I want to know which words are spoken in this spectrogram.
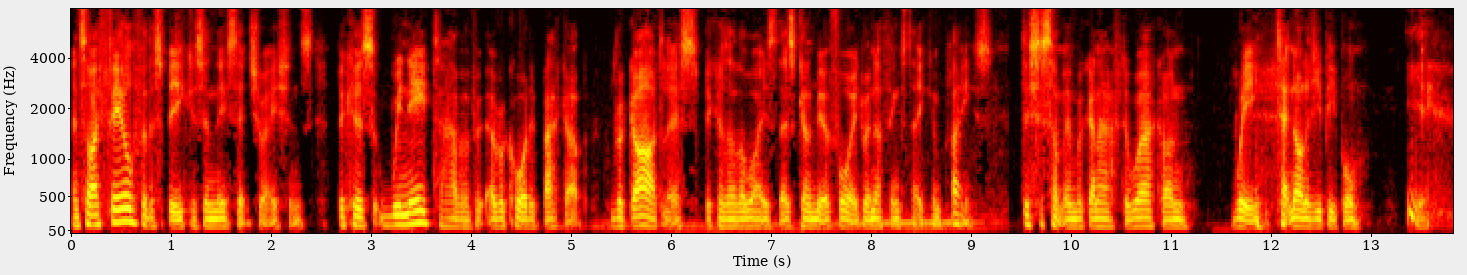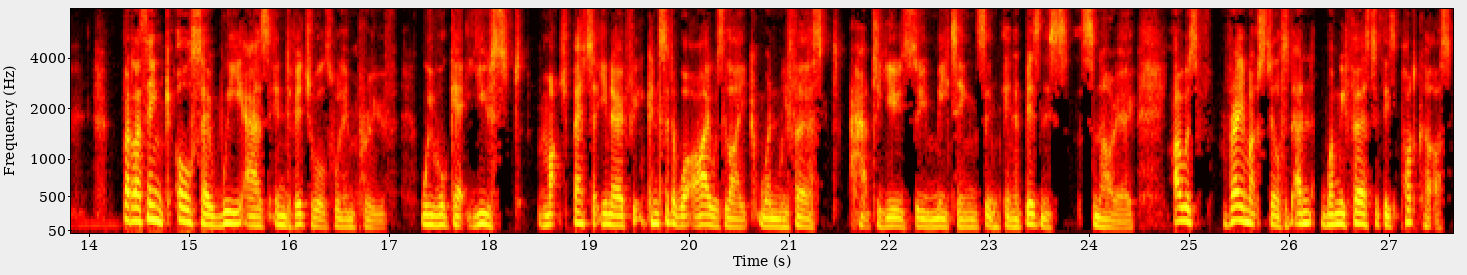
And so I feel for the speakers in these situations because we need to have a, a recorded backup regardless, because otherwise there's going to be a void where nothing's taken place. This is something we're going to have to work on. We, technology people. Yeah. But I think also we as individuals will improve. We will get used much better. You know, if you consider what I was like when we first had to use Zoom meetings in, in a business scenario, I was very much stilted. And when we first did these podcasts,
